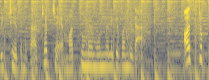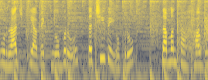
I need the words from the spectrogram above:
ವಿಚ್ಛೇದನದ ಚರ್ಚೆ ಮತ್ತೊಮ್ಮೆ ಮುನ್ನೆಲೆಗೆ ಬಂದಿದೆ. ಅಷ್ಟಕ್ಕೂ ರಾಜಕೀಯ ವ್ಯಕ್ತಿಯೊಬ್ಬರು, ಸಚಿವೆಯೊಬ್ಬರು ಸಮಂತ ಹಾಗೂ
